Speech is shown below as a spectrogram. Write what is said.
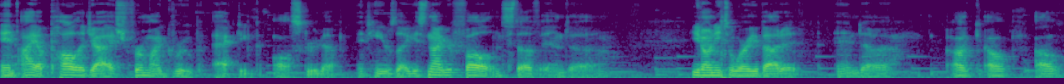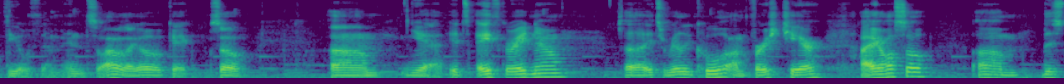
and I apologized for my group acting all screwed up. And he was like, "It's not your fault and stuff, and uh, you don't need to worry about it." And uh, I'll I'll I'll deal with them. And so I was like, "Oh, okay." So, um, yeah, it's eighth grade now. Uh, it's really cool. I'm first chair. I also um, this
